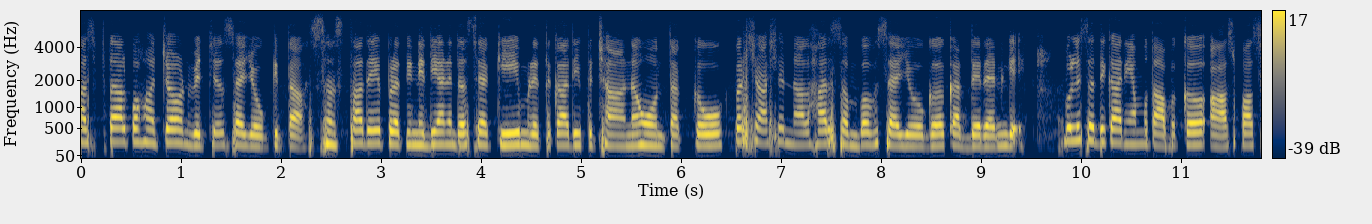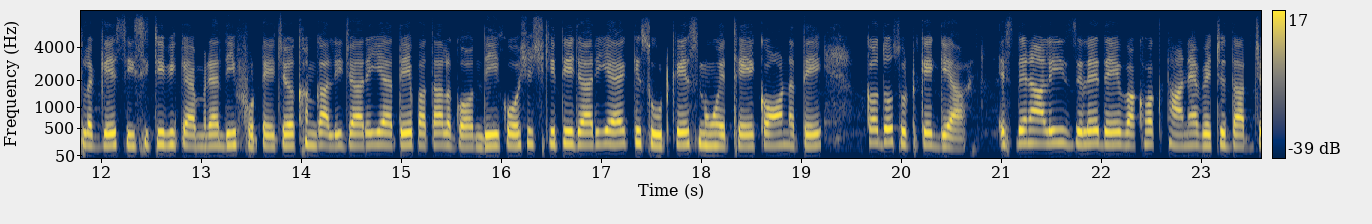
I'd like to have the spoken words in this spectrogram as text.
ਹਸਪਤਾਲ ਪਹੁੰਚਾਉਣ ਵਿੱਚ ਸਹਿਯੋਗ ਕੀਤਾ। ਸੰਸਥਾ ਦੇ ਪ੍ਰਤੀਨਿਧੀਆਂ ਨੇ ਦੱਸਿਆ ਕਿ ਮ੍ਰਿਤਕਾ ਦੀ ਪਛਾਣ ਹੋਣ ਤੱਕ ਉਹ ਪ੍ਰਸ਼ਾਸਨ ਨਾਲ ਹਰ ਸੰਭਵ ਸਹਿਯੋਗ ਕਰਦੇ ਰਹਿਣਗੇ। ਪੁਲਿਸ ਅਧਿਕਾਰੀਆਂ ਮੁਤਾਬਕ ਆਸ-ਪਾਸ ਲੱਗੇ ਸੀਸੀਟੀਵੀ ਕੈਮਰਿਆਂ ਦੀ ਫੁਟੇਜ ਖੰਗਾਲੀ ਜਾ ਰਹੀ ਹੈ ਅਤੇ ਪਤਾ ਲਗਾਉਣ ਦੀ ਕੋਸ਼ਿਸ਼ ਕੀਤੀ ਜਾ ਰਹੀ ਹੈ ਕਿ ਸੂਟਕੇਸ ਨੂੰ ਇੱਥੇ ਕੌਣ ਅਤੇ ਕਦੋਂ ਸੁੱਟ ਕੇ ਗਿਆ? ਇਸ ਦੇ ਨਾਲ ਹੀ ਜ਼ਿਲ੍ਹੇ ਦੇ ਵੱਖ-ਵੱਖ ਥਾਣਿਆਂ ਵਿੱਚ ਦਰਜ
